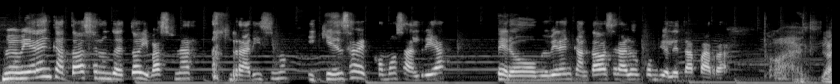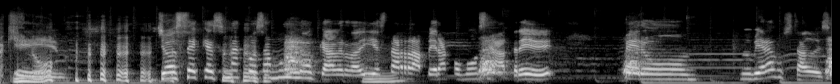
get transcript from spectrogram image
Me hubiera encantado hacer un dueto y va a sonar rarísimo y quién sabe cómo saldría, pero me hubiera encantado hacer algo con Violeta Parra. Aquí no. Eh, yo sé que es una cosa muy loca, ¿verdad? Y esta rapera, ¿cómo se atreve? Pero me hubiera gustado eso.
